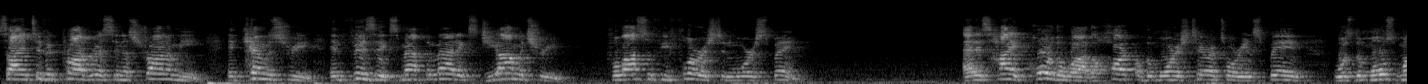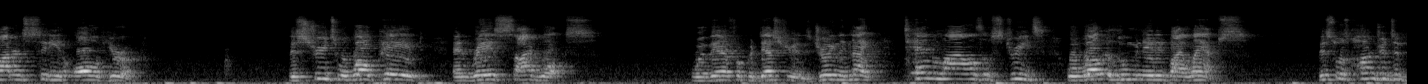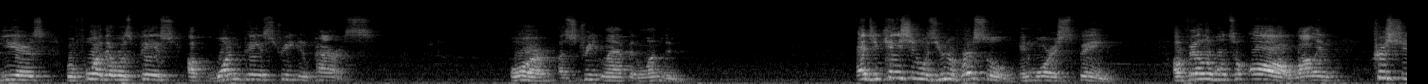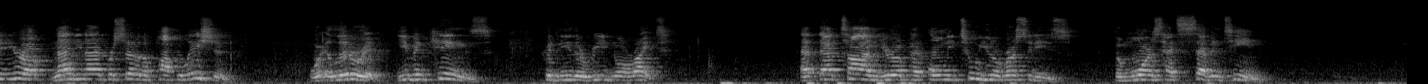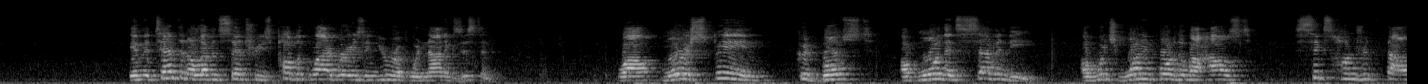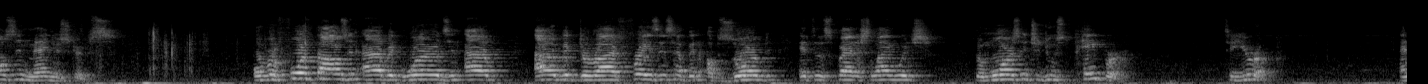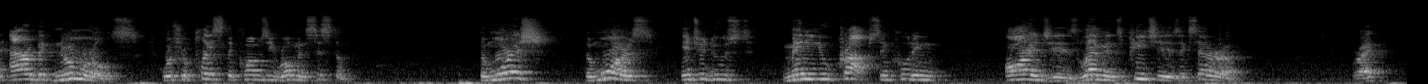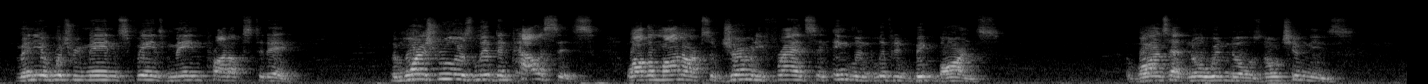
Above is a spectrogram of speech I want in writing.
scientific progress in astronomy, in chemistry, in physics, mathematics, geometry, philosophy flourished in Moorish Spain. At its height, Cordoba, the heart of the Moorish territory in Spain, was the most modern city in all of Europe. The streets were well paved and raised sidewalks were there for pedestrians. During the night, 10 miles of streets were well illuminated by lamps. This was hundreds of years before there was paved, one paved street in Paris or a street lamp in London. Education was universal in Moorish Spain, available to all, while in Christian Europe, 99% of the population were illiterate. Even kings could neither read nor write. At that time, Europe had only two universities. The Moors had 17. In the 10th and 11th centuries, public libraries in Europe were non existent. While Moorish Spain could boast of more than 70, of which one in Cordoba housed 600,000 manuscripts. Over 4,000 Arabic words and Arab, Arabic derived phrases have been absorbed into the Spanish language. The Moors introduced paper to Europe and Arabic numerals, which replaced the clumsy Roman system. The Moorish, the Moors introduced many new crops, including oranges, lemons, peaches, etc. Right? Many of which remain Spain's main products today. The Moorish rulers lived in palaces, while the monarchs of Germany, France, and England lived in big barns. The barns had no windows, no chimneys.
